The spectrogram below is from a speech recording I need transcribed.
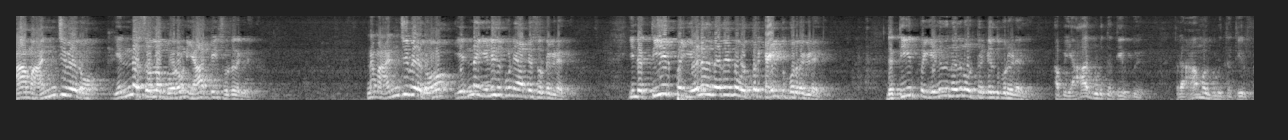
நாம அஞ்சு பேரும் என்ன சொல்ல போறோம்னு யார்கிட்டையும் சொல்றது கிடையாது. நம்ம அஞ்சு பேரும் என்ன எழுதுக்கும்னு யார்கிட்டையும் சொல்றது கிடையாது. இந்த தீர்ப்பை எழுதுனதுன்னு ஒருத்தர் கையெழுத்து போடுறது கிடையாது. இந்த தீர்ப்பை எழுதுனதுன்னு ஒருத்தர் கையெழுத்து போடுறது கிடையாது. அப்ப யார் கொடுத்த தீர்ப்பு? ராமர் கொடுத்த தீர்ப்பு.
